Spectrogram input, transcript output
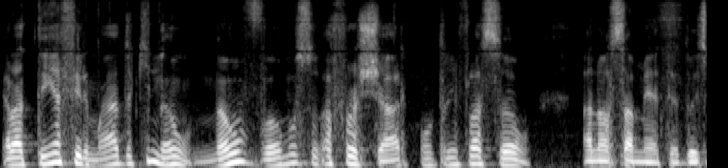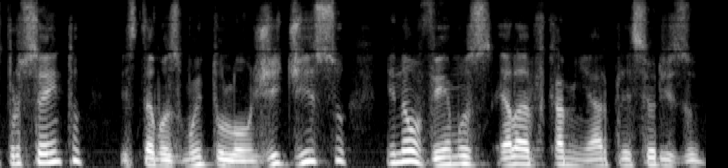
ela tem afirmado que não, não vamos afrouxar contra a inflação. A nossa meta é 2%, Estamos muito longe disso e não vemos ela caminhar para esse horizonte,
